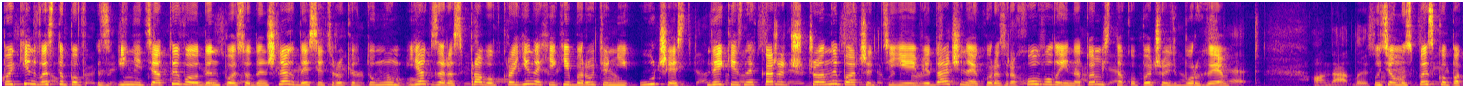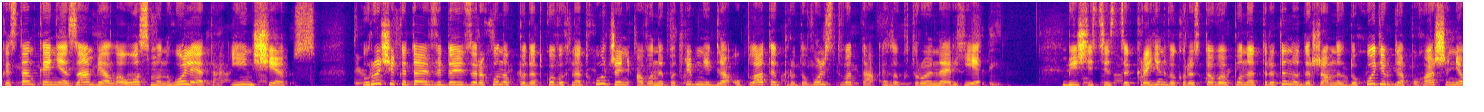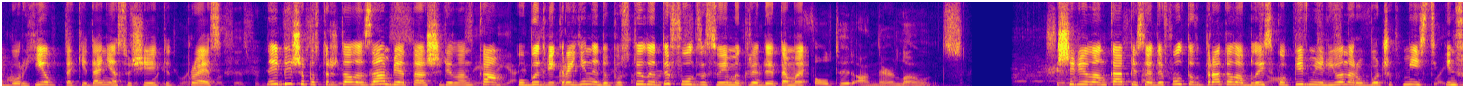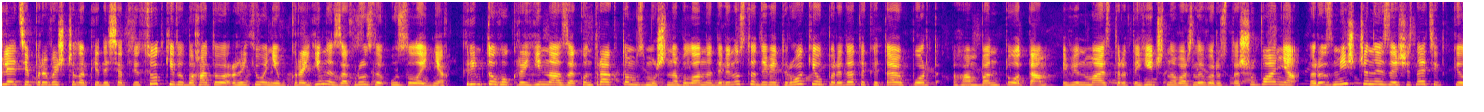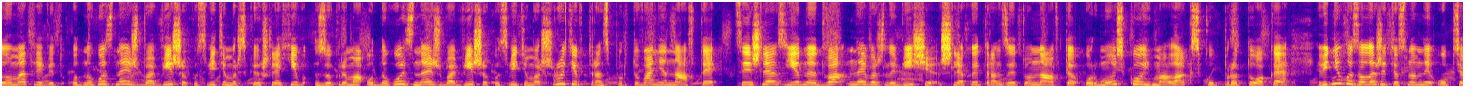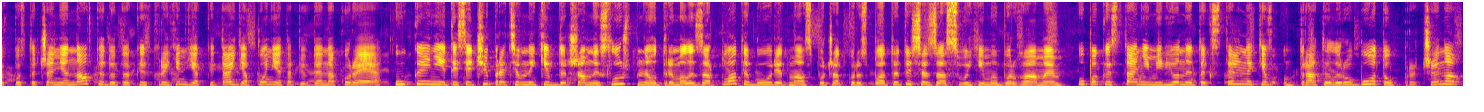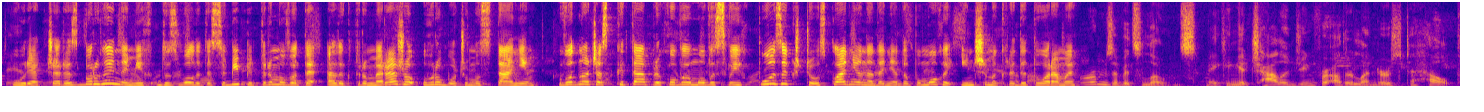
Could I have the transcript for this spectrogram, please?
Пекін виступив з ініціативою Один пояс, один шлях 10 років тому. Як зараз справа в країнах, які беруть у ній участь? Деякі з них кажуть, що не бачать тієї віддачі, на яку розраховували, і натомість накопичують борги. У цьому списку Пакистан, Кенія, Замбія, Лаос, Монголія та інші. Гроші Китаю віддають за рахунок податкових надходжень, а вони потрібні для оплати продовольства та електроенергії. Більшість із цих країн використовує понад третину державних доходів для погашення боргів, та кидання Associated Press. Найбільше постраждала Замбія та Шрі-Ланка. Обидві країни допустили дефолт за своїми кредитами. Шрі-Ланка після дефолту втратила близько півмільйона робочих місць. Інфляція перевищила 50% і багато районів країни загрузли у злиднях. Крім того, країна за контрактом змушена була на 99 років передати Китаю порт Гамбантота. Він має стратегічно важливе розташування, розміщений за 16 кілометрів від одного з найжвавіших у світі морських шляхів, зокрема одного з найжвавіших у світі маршрутів транспортування нафти. Цей шлях з'єднує два найважливіші шляхи транзиту нафти Ормузьку і Малакську протоки. Від нього залежить основний обсяг постачання нафти до таких країн, як Китай, Японія та Південна Корея. У Кенії тисячі працівників державних служб не отримали зарплати, бо уряд мав спочатку розплатитися за своїми боргами. У Пакистані мільйони текстильників втратили роботу. Причина уряд через борги не міг дозволити собі підтримувати електромережу в робочому стані. Водночас Китай приховує умови своїх позик, що ускладнює надання допомоги іншими кредиторами. Making it challenging for other lenders to help.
